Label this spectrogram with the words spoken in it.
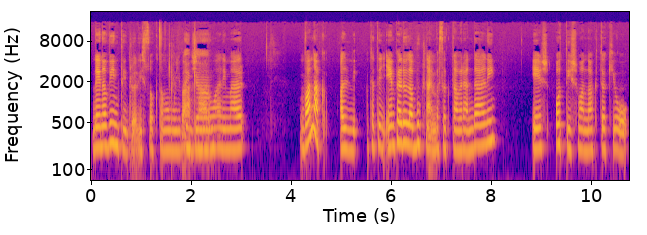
De én a Vintage-ről is szoktam amúgy vásárolni, mert vannak, a, tehát így én például a Bookline-ba szoktam rendelni, és ott is vannak tök jó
